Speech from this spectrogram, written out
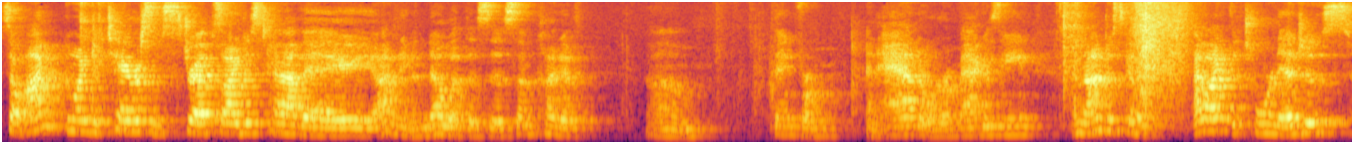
So I'm going to tear some strips. I just have a, I don't even know what this is, some kind of um, thing from an ad or a magazine. And I'm just gonna, I like the torn edges.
